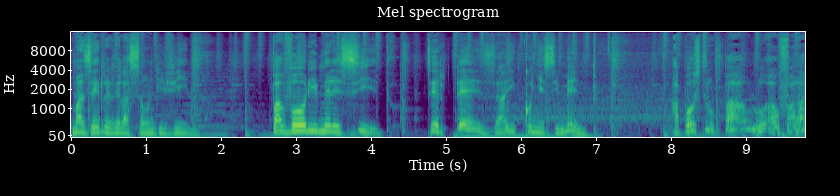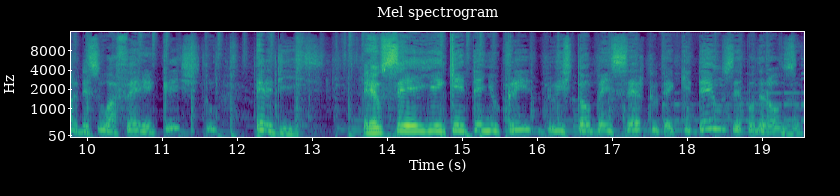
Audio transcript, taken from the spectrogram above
mas é revelação divina. Favor imerecido, certeza e conhecimento. Apóstolo Paulo, ao falar de sua fé em Cristo, ele diz: Eu sei em quem tenho crido e estou bem certo de que Deus é poderoso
